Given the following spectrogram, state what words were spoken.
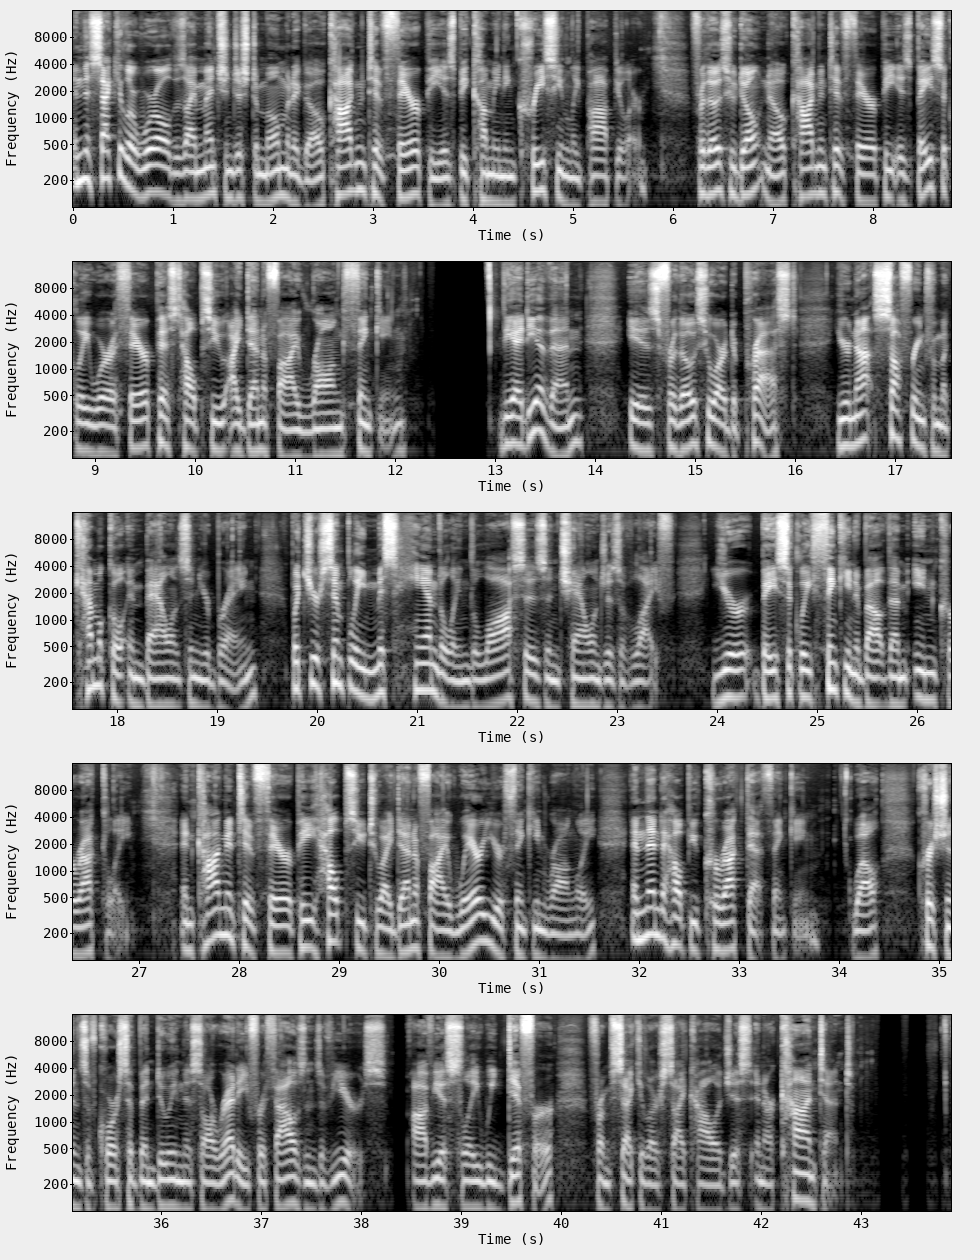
In the secular world, as I mentioned just a moment ago, cognitive therapy is becoming increasingly popular. For those who don't know, cognitive therapy is basically where a therapist helps you identify wrong thinking. The idea then is for those who are depressed, you're not suffering from a chemical imbalance in your brain, but you're simply mishandling the losses and challenges of life. You're basically thinking about them incorrectly. And cognitive therapy helps you to identify where you're thinking wrongly and then to help you correct that thinking. Well, Christians, of course, have been doing this already for thousands of years. Obviously, we differ from secular psychologists in our content.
